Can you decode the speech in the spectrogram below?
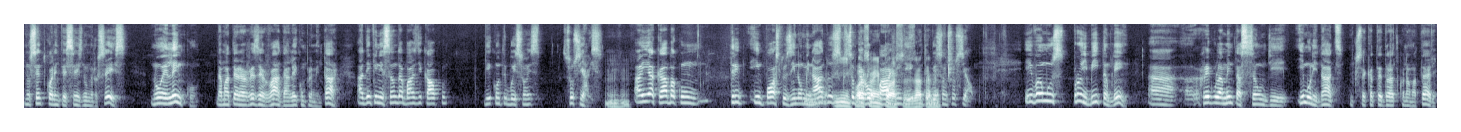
no 146, número 6, no elenco da matéria reservada à lei complementar, a definição da base de cálculo de contribuições sociais. Uhum. Aí acaba com impostos inominados e sob a roupagem impostos, de exatamente. contribuição social. E vamos proibir também a regulamentação de imunidades, que você é catedrático na matéria,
